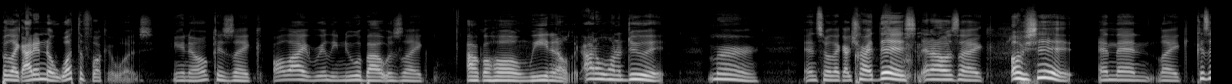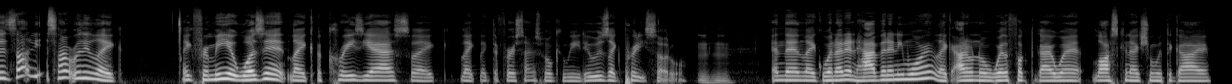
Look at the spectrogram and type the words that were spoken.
But like I didn't know what the fuck it was, you know, because like all I really knew about was like alcohol and weed, and I was like, I don't want to do it, mer. And so like I tried this, and I was like, oh shit. And then like, cause it's not it's not really like like for me it wasn't like a crazy ass like like like the first time smoking weed. It was like pretty subtle. Mm-hmm. And then like when I didn't have it anymore, like I don't know where the fuck the guy went, lost connection with the guy.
